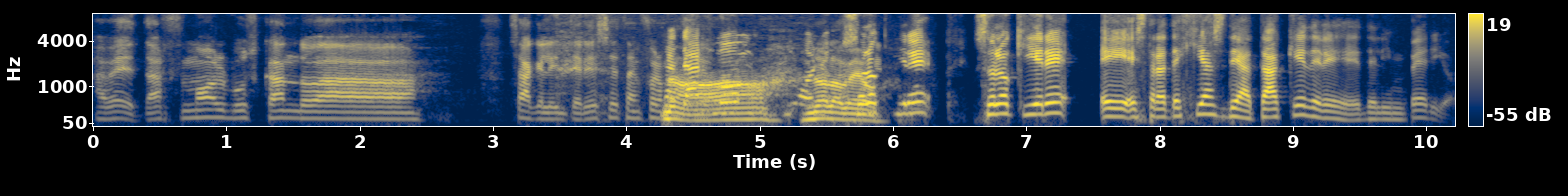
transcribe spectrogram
A ver, Darth Maul buscando a. O sea, que le interese esta información. Darth Maul No, no lo solo veo. quiere, solo quiere eh, estrategias de ataque de- del imperio.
